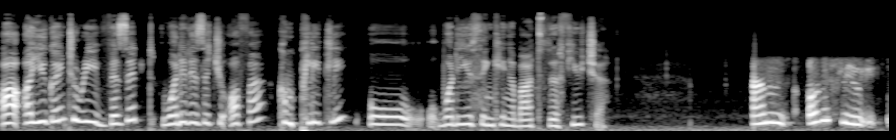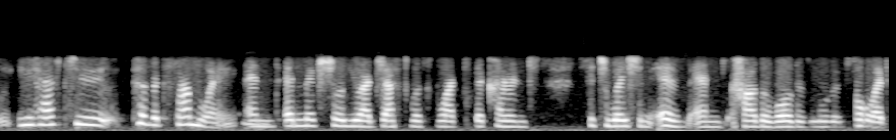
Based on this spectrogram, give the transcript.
Are, you going to revisit what it is that you offer completely, or what are you thinking about the future? Um, obviously, you have to pivot some way and, and make sure you adjust with what the current situation is and how the world is moving forward.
